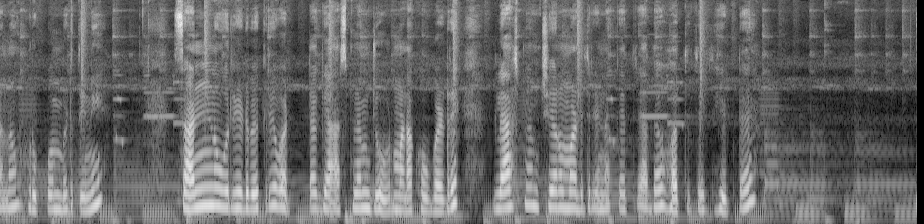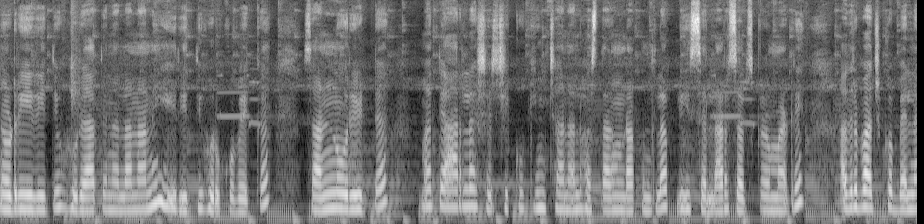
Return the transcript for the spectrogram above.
ನಾನು ಹುರ್ಕೊಂಡ್ಬಿಡ್ತೀನಿ ಸಣ್ಣ ಉರಿ ಇಡ್ಬೇಕು ರೀ ಒಟ್ಟು ಗ್ಯಾಸ್ ಫ್ಲೇಮ್ ಜೋರು ಮಾಡೋಕೆ ಹೋಗ್ಬೇಡ್ರಿ. ಗ್ಯಾಸ್ ಫ್ಲೇಮ್ ಚೇರ್ ಮಾಡಿದ್ರೆ ರೀ ಅದು ಹೊತ್ತೈತಿ ಹಿಟ್ಟು ನೋಡ್ರಿ ಈ ರೀತಿ ಹುರಿಯಾತೇನಲ್ಲ ನಾನು, ಈ ರೀತಿ ಹುರ್ಕೋಬೇಕು. ಸಣ್ಣ ಹುರಿಟ್ಟು ಮತ್ತು ಯಾರಲ್ಲ ಶಶಿ ಕುಕಿಂಗ್ ಚಾನಲ್ ಹೊಸ್ದಾಗ ನೋಡಾಕುಂತಿಲ್ಲ ಪ್ಲೀಸ್ ಎಲ್ಲರೂ ಸಬ್ಸ್ಕ್ರೈಬ್ ಮಾಡಿರಿ. ಅದ್ರ ಬಾಜುಕೋ ಬೆಲ್ಲ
